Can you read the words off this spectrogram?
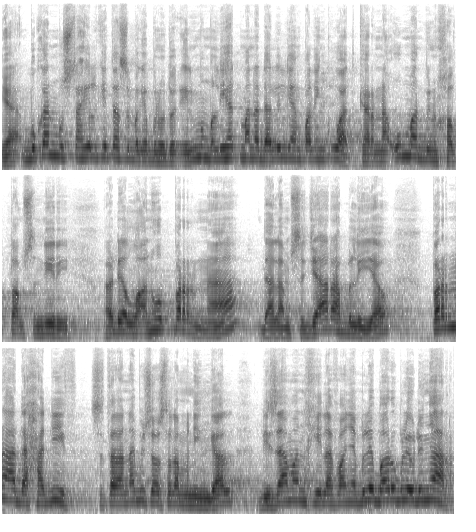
Ya, bukan mustahil kita sebagai penuntut ilmu melihat mana dalil yang paling kuat. Karena Umar bin Khattab sendiri radhiyallahu anhu pernah dalam sejarah beliau pernah ada hadis setelah Nabi SAW meninggal di zaman khilafahnya beliau baru beliau dengar.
